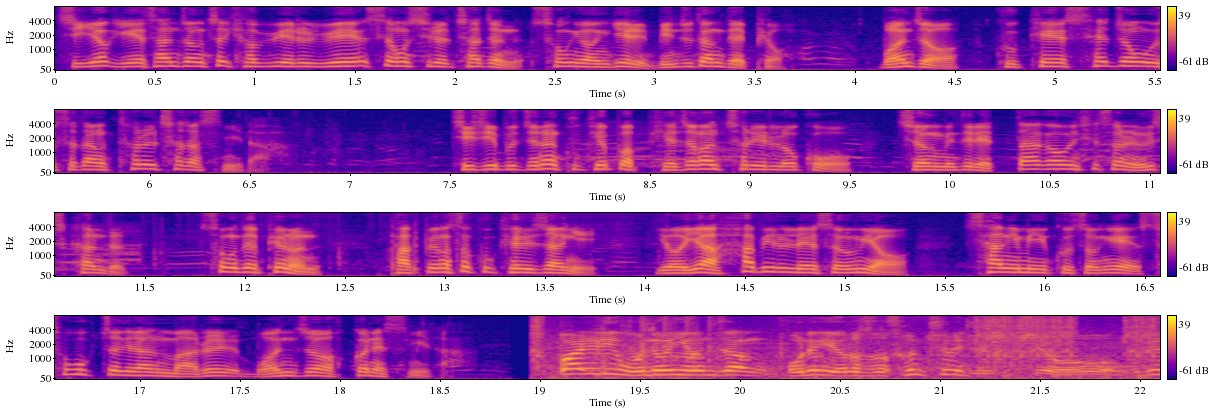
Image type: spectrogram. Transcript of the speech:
지역 예산정책 협의회를 위해 세종시를 찾은 송영길 민주당 대표. 먼저 국회 세종의사당 터를 찾았습니다. 지지부진한 국회법 개정안 처리를 놓고 지역민들의 따가운 시선을 의식한 듯 송 대표는 박병석 국회의장이 여야 합의를 내세우며 상임위 구성에 소극적이라는 말을 먼저 꺼냈습니다. 빨리 운영위원장 본회의 열어서 선출해 주십시오. 우리는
